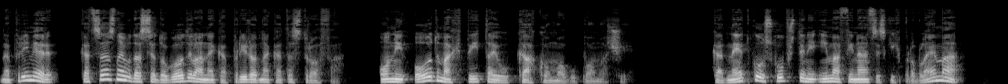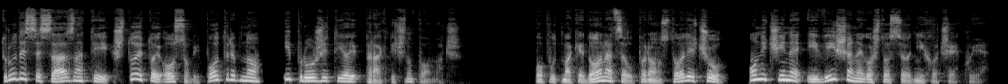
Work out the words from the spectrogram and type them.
Na primjer, kad saznaju da se dogodila neka prirodna katastrofa, oni odmah pitaju kako mogu pomoći. Kad netko u skupštini ima financijskih problema, trude se saznati što je toj osobi potrebno i pružiti joj praktičnu pomoć. Poput Makedonaca u prvom stoljeću, oni čine i više nego što se od njih očekuje.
